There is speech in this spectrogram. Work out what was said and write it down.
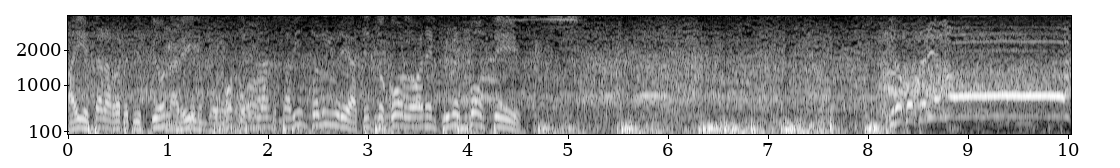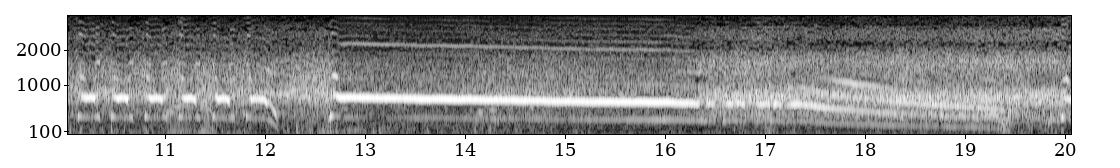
Ahí está la repetición. Un lanzamiento libre. Atento Córdoba en el primer poste. Y la portería. ¡Gol! ¡Gol, gol, gol, gol, gol, gol! ¡Gol! de Colo Colo, ¡Gol!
